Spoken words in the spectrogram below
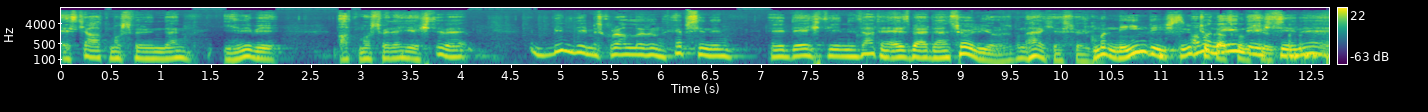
Eski atmosferinden yeni bir atmosfere geçti ve bildiğimiz kuralların hepsinin e, değiştiğini zaten ezberden söylüyoruz. Bunu herkes söylüyor. Ama neyin değiştiğini Ama çok az neyin konuşuyoruz. değiştiğini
